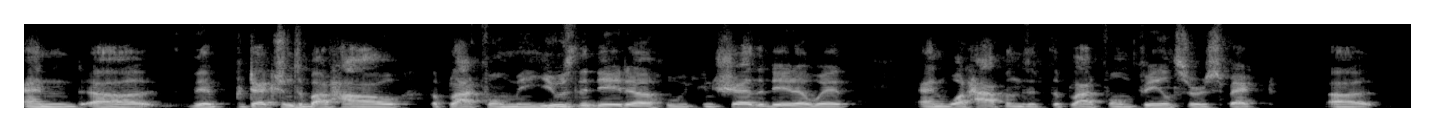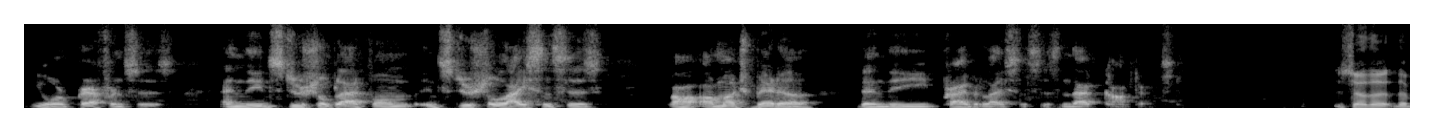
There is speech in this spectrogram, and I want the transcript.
And uh, protections about how the platform may use the data, who it can share the data with, and what happens if the platform fails to respect uh, your preferences. And the institutional platform, institutional licenses are, are much better than the private licenses in that context. So the, the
